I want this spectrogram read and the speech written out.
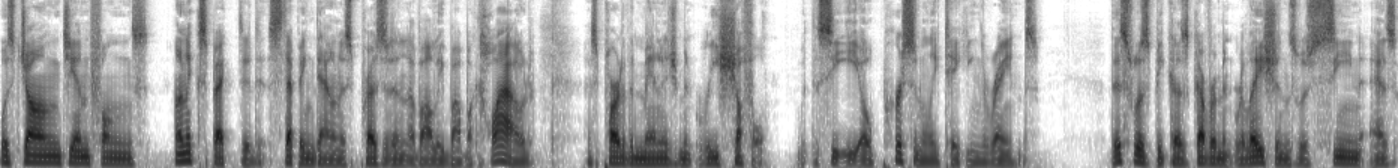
was Zhang Jianfeng's unexpected stepping down as president of Alibaba Cloud as part of the management reshuffle, with the CEO personally taking the reins. This was because government relations was seen as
